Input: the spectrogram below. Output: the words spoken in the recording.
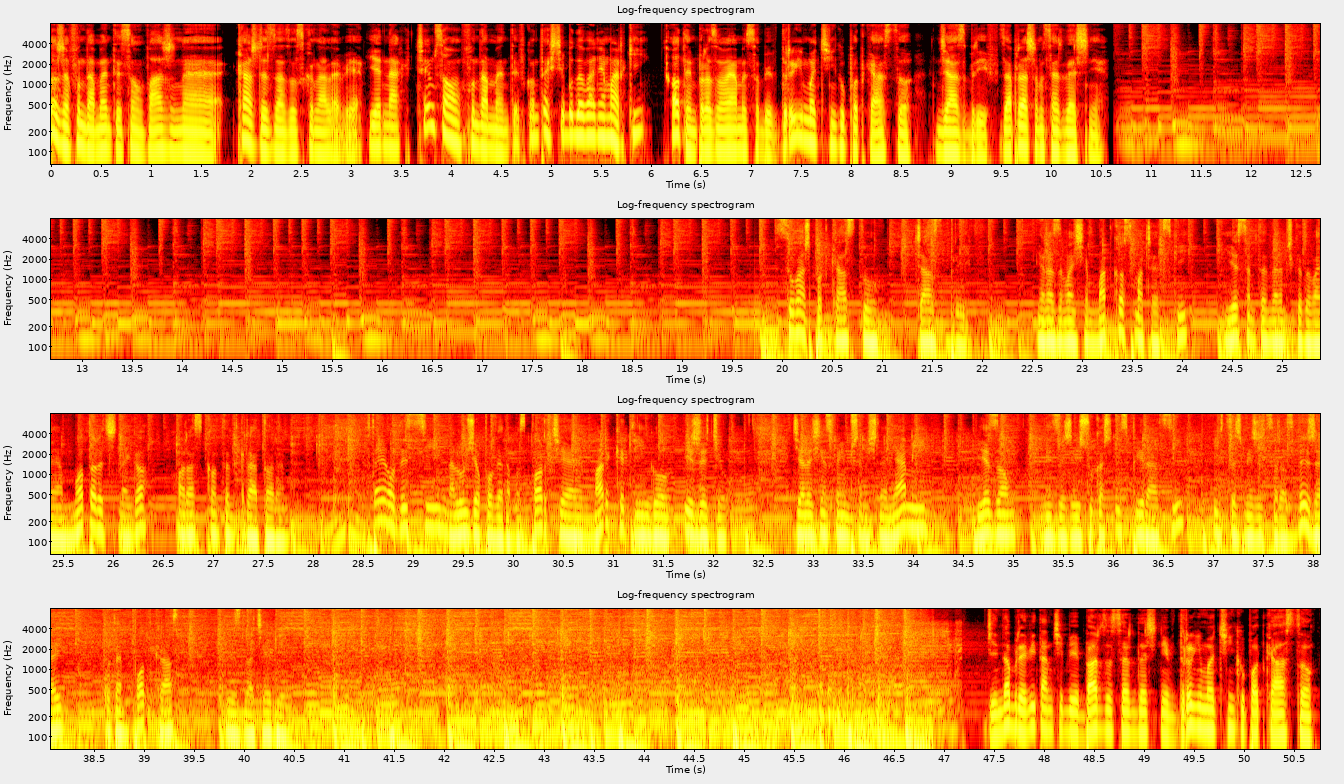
To, że fundamenty są ważne, każdy z nas doskonale wie. Jednak czym są fundamenty w kontekście budowania marki? O tym porozmawiamy sobie w drugim odcinku podcastu Jazz Brief. Zapraszam serdecznie. Słuchasz podcastu Just Brief. Ja nazywam się Matko Smaczewski i jestem trenerem przygotowania motorycznego oraz content kreatorem tej audycji na luzie opowiadam o sporcie, marketingu i życiu. Dzielę się swoimi przemyśleniami, wiedzą, więc jeżeli szukasz inspiracji i chcesz mierzyć coraz wyżej, to ten podcast jest dla Ciebie. Dzień dobry, witam Ciebie bardzo serdecznie w drugim odcinku podcastu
